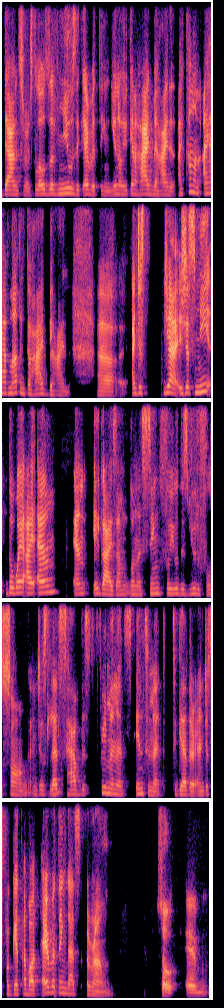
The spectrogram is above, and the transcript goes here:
dancers, loads of music, everything. You know, you can hide behind it. I cannot. I have nothing to hide behind. Uh, I just yeah, it's just me the way I am. And hey guys, I'm gonna sing for you this beautiful song and just Mhm. let's have this three minutes intimate together and just forget about everything that's around. So um,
